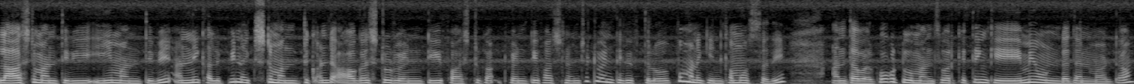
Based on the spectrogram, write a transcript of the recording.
లాస్ట్ మంత్వి ఈ మంత్వి అన్నీ కలిపి నెక్స్ట్ మంత్ అంటే August twenty first twenty first నుంచి ట్వంటీ ఫిఫ్త్ లోపు మనకి ఇన్కమ్ వస్తుంది. అంతవరకు ఒక టూ మంత్స్ వరకు అయితే ఇంకేమీ ఉండదన్నమాట.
